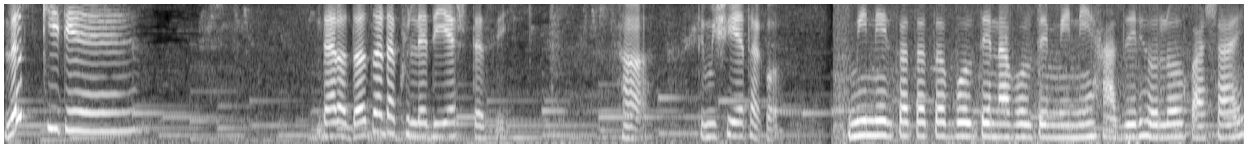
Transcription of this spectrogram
লক্ষ্মীটে দাঁড়ো দরজাটা খুলে দিয়ে আসতেছি। হ্যাঁ তুমি শুয়ে থাকো। মিনির কথা তো বলতে না বলতে মিনি হাজির হলো বাসায়।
